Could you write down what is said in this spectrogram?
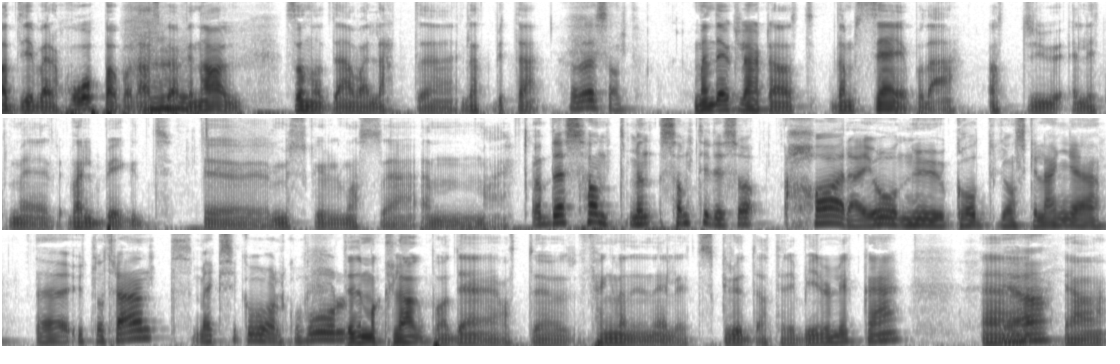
At de bare håpa på at jeg skulle i finalen, sånn at jeg var lett, uh, lett bytte. Ja, det er sant. Men det er jo klart at de ser jo på deg at du er litt mer velbygd uh, muskelmasse enn meg. Ja, det er sant, men samtidig så har jeg jo nå gått ganske lenge uh, uten å trent. Mexico, alkohol. Det du må klage på, det er at uh, fingrene dine er litt skrudd etter ei bilulykke. Eh, Ja.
